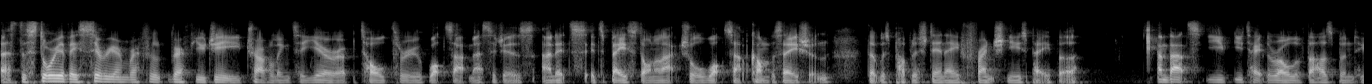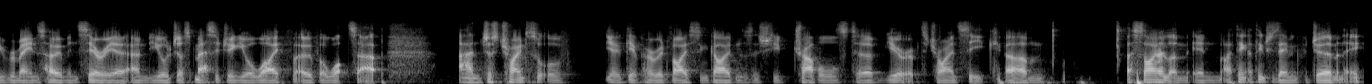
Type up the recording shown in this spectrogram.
as the story of a Syrian refu- refugee traveling to Europe told through WhatsApp messages, and it's it's based on an actual WhatsApp conversation that was published in a French newspaper and that's you you take the role of the husband who remains home in Syria and you're just messaging your wife over WhatsApp and just trying to sort of you know give her advice and guidance as she travels to Europe to try and seek um, asylum in I think I think she's aiming for Germany.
